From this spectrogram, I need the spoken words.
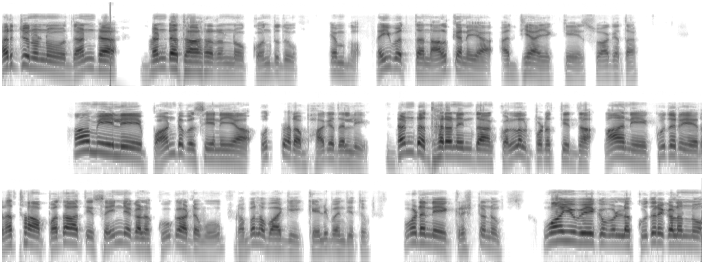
ಅರ್ಜುನನು ದಂಡ, ದಂಡಧಾರರನ್ನು ಕೊಂದುದು ಎಂಬ ಐವತ್ತ ನಾಲ್ಕನೆಯ ಅಧ್ಯಾಯಕ್ಕೆ ಸ್ವಾಗತ. ಆಮೇಲೆ ಪಾಂಡವ ಸೇನೆಯ ಉತ್ತರ ಭಾಗದಲ್ಲಿ ದಂಡಧರನಿಂದ ಕೊಲ್ಲಲ್ಪಡುತ್ತಿದ್ದ ಆನೆ, ಕುದುರೆ, ರಥ, ಪದಾತಿ ಸೈನ್ಯಗಳ ಕೂಗಾಟವು ಪ್ರಬಲವಾಗಿ ಕೇಳಿಬಂದಿತು. ಒಡನೆ ಕೃಷ್ಣನು ವಾಯುವೇಗವುಳ್ಳ ಕುದುರೆಗಳನ್ನು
